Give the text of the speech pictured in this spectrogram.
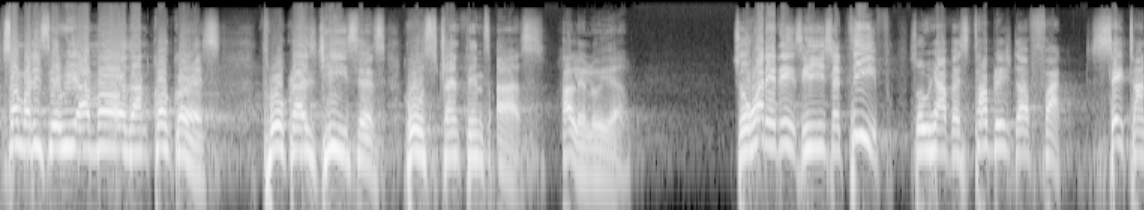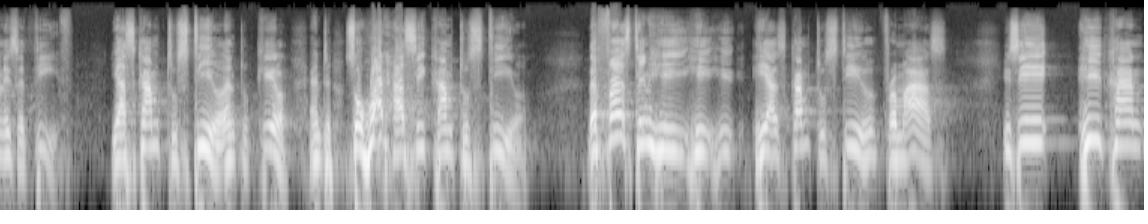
Somebody say we are more than conquerors through Christ Jesus who strengthens us. Hallelujah. So, what it is, he is a thief. So, we have established that fact. Satan is a thief. He has come to steal and to kill. And to, so, what has he come to steal? The first thing he, he, he, he has come to steal from us, you see, he can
